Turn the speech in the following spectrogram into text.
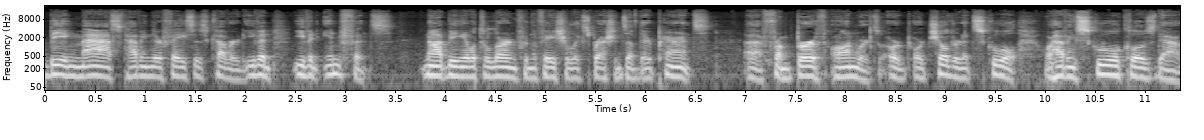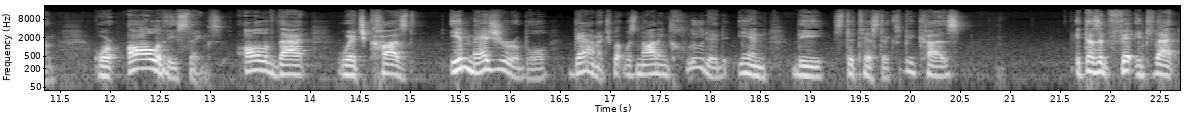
being masked, having their faces covered, even even infants not being able to learn from the facial expressions of their parents uh, from birth onwards, or or children at school, or having school closed down, or all of these things, all of that which caused immeasurable damage, but was not included in the statistics because it doesn't fit into that,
